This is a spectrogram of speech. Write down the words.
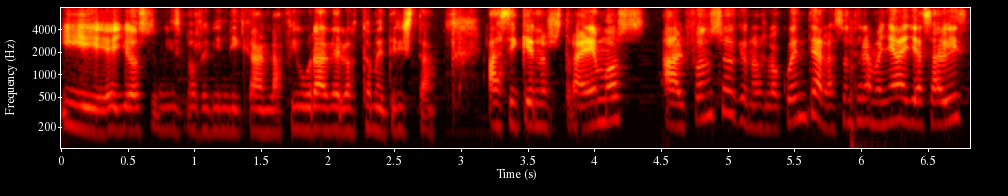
y ellos mismos reivindican la figura del optometrista. Así que nos traemos a Alfonso que nos lo cuente a las 11 de la mañana, ya sabéis,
